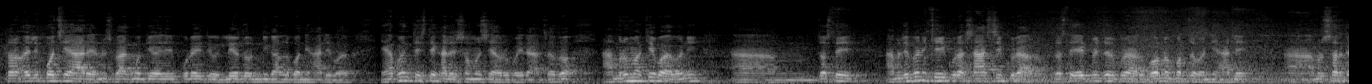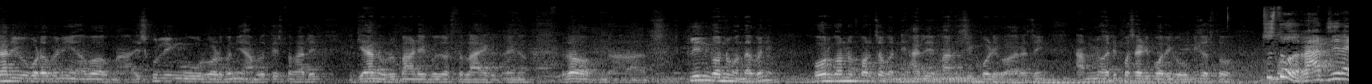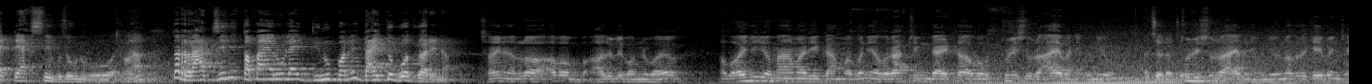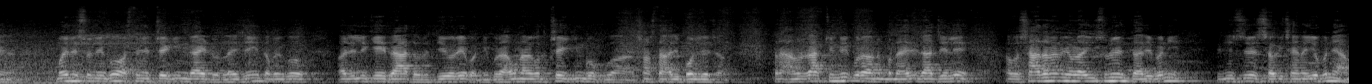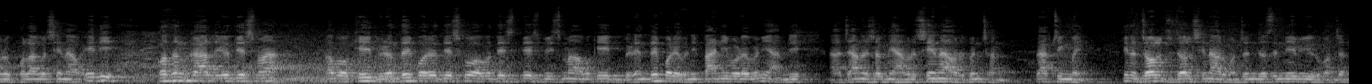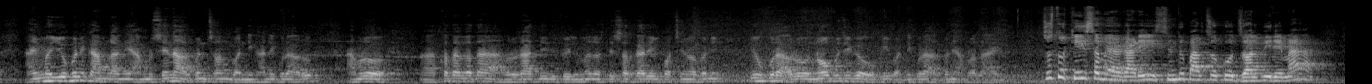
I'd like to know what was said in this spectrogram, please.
तर अहिले पछि आएर हेर्नुहोस् बागमती अहिले पुरै त्यो लेदो निकाल्नु पर्ने खाले भयो। यहाँ पनि त्यस्तै खाले समस्याहरू भइरहेको छ र हाम्रोमा के भयो भने जस्तै हामीले पनि केही कुरा साहसिक कुराहरू जस्तै एडभेन्चर कुराहरू गर्नुपर्छ भन्ने खाले हाम्रो सरकारी उबाट पनि अब स्कुलिङ उबाट पनि हाम्रो त्यस्तो खाले ज्ञानहरू बाँडेको जस्तो लागेको छैन। र क्लिन गर्नुभन्दा पनि फोहोर गर्नुपर्छ भन्ने खाले मानसिक बढी भएर चाहिँ हामी अलिक पछाडि परेको हो कि जस्तो जस्तो राज्यलाई ट्याक्स चाहिँ बुझाउनु भयो होइन। तर राज्यले तपाईँहरूलाई दिनुपर्ने दायित्व बोध गरेन। छैन ल अब हजुरले भन्नुभयो अब अहिले यो महामारी काममा पनि अब राफ्टिङ गाइड त अब टुरिस्टहरू आयो भने हुने हो। हजुर टुरिस्टहरू आयो भने हुने हो नत्र केही पनि छैन। मैले सुनेको अस्ति नै ट्रेकिङ गाइडहरूलाई चाहिँ तपाईँको अलिअलि केही रातहरू दियो अरे भन्ने कुरा उनीहरूको त ट्रेकिङको संस्था अलिक बलियो छ। तर हाम्रो राफ्टिङकै कुरा गर्नु पर्दाखेरि राज्यले अब साधारण एउटा इन्सुरेन्सधारी पनि इन्सुरेन्स छ कि छैन यो पनि हाम्रो खोलाको सेना हो। यदि कथनकाल यो देशमा अब केही भिडन्तै पऱ्यो देशको अब देश देश बिचमा अब केही भिडन्तै पऱ्यो भने पानीबाट पनि हामीले जान सक्ने हाम्रो सेनाहरू पनि छन् राफ्टिङमै। किन जल जल सेनाहरू भन्छन् जस्तै नेभीहरू भन्छ हामीमा यो पनि काम लाग्ने हाम्रो सेनाहरू पनि छन् भन्ने खाने कुराहरू हाम्रो कता कता हाम्रो राजनीति फिल्डमा जस्तै सरकारी पक्षमा पनि यो कुराहरू नबुझेको हो कि भन्ने कुराहरू पनि हाम्रो लागेको। जस्तो केही समय अगाडि सिन्धुपाल्चोकको जलबिरेमा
